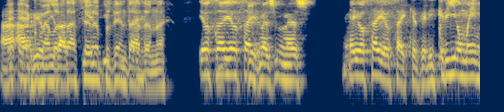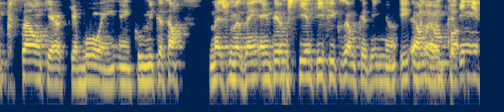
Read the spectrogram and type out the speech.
à, é, é como ela está a ser apresentada, não é? Eu sei, eu sei, mas, mas eu sei, eu sei, quer dizer, e cria uma impressão que é, que é boa em, em comunicação, mas, mas em, em, termos científicos é um bocadinho. E, é, um, é um bocadinho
